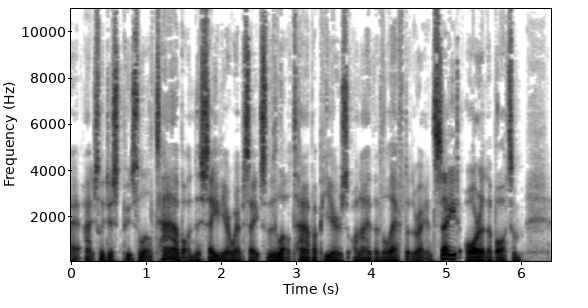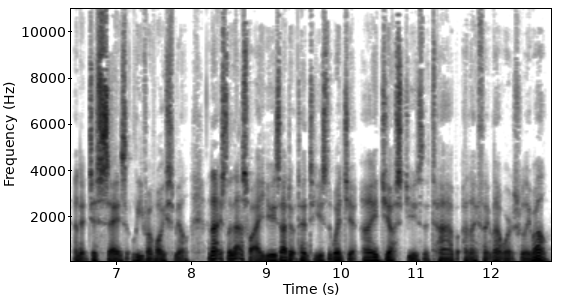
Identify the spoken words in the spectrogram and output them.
uh, actually just puts a little tab on the side of your website. So there's a little tab appears on either the left or the right hand side or at the bottom, and it just says leave a voicemail. And actually, that's what I use. I don't tend to use the widget, I just use the tab, and I think that works really well.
